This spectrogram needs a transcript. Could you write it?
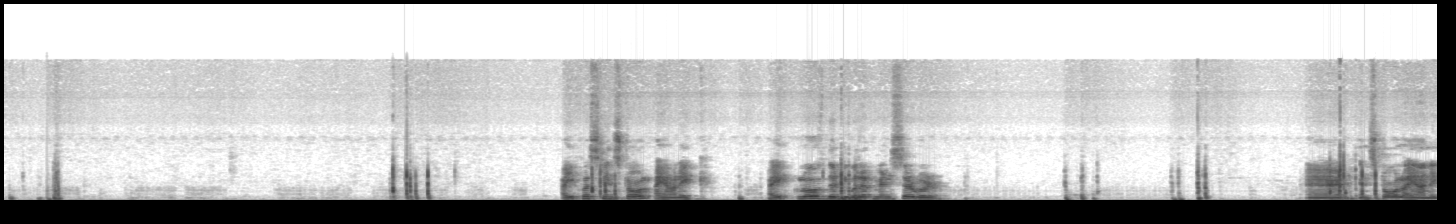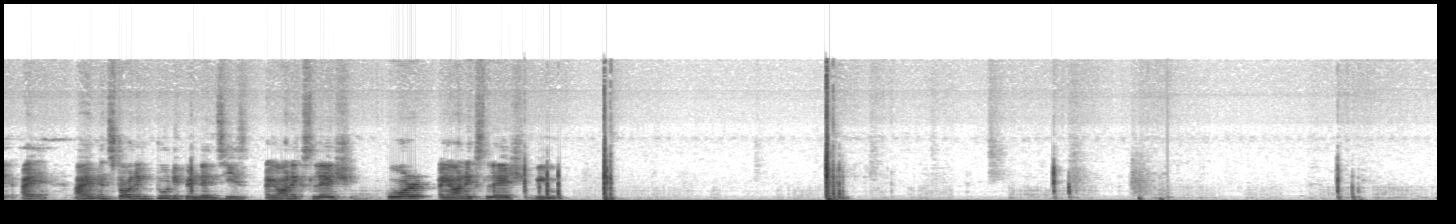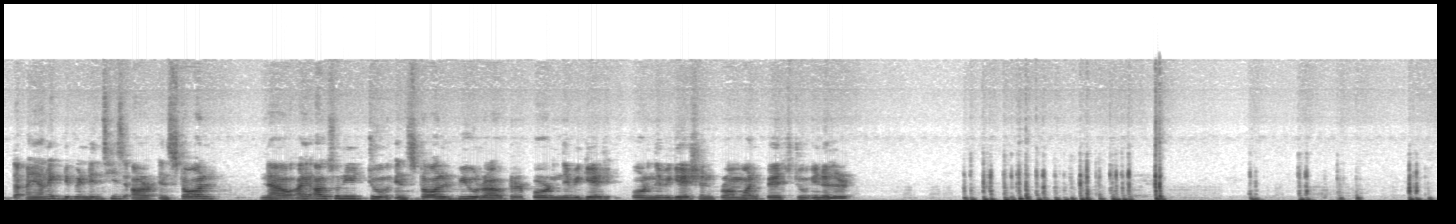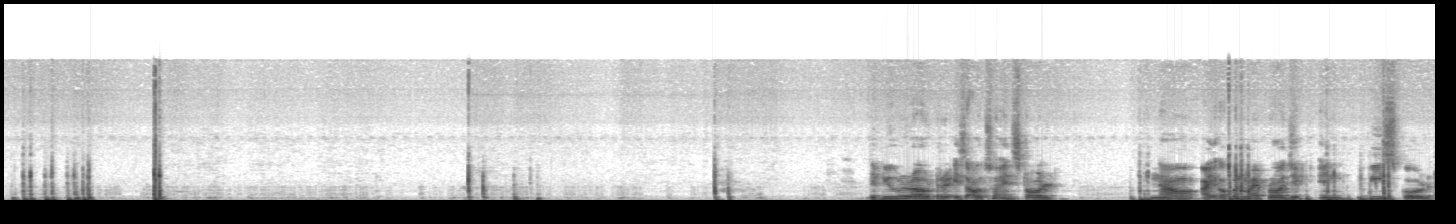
I first install Ionic. I close the development server and install Ionic. I I am installing two dependencies Ionic slash core Ionic slash vue. The Ionic dependencies are installed now I also need to install Vue Router for, navigation for navigation from one page to another. The Vue Router is also installed. Now I open my project in VS Code.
